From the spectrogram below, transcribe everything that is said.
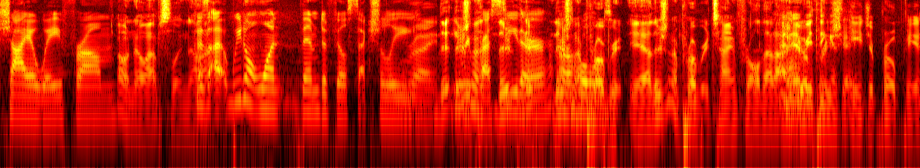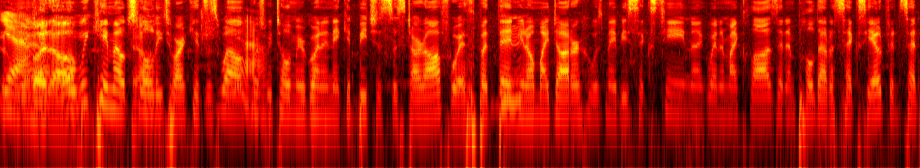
shy away from oh no, absolutely not. because we don't want them to feel sexually Right. There- there's an- repressed there- either. there- there's or an hold- appropriate, yeah. There's an appropriate time for all that. And do everything is age appropriate. Yeah. As well. But, well, um, we came out yeah. slowly to our kids as well. Of course, Yeah. we told them we were going to naked beaches to start off with. But then, you Mhm. know, my daughter, who was maybe 16, I went in my closet and pulled out a sexy outfit and said,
